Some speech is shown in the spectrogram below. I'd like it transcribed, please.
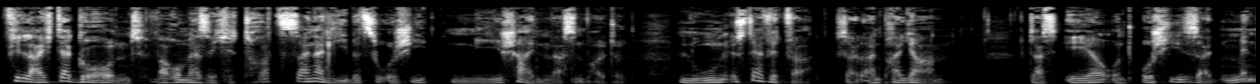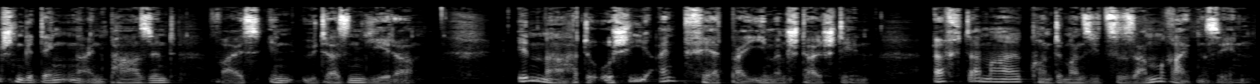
Vielleicht der Grund, warum er sich trotz seiner Liebe zu Uschi nie scheiden lassen wollte. Nun ist er Witwer, seit ein paar Jahren. Dass er und Uschi seit Menschengedenken ein Paar sind, weiß in Uetersen jeder. Immer hatte Uschi ein Pferd bei ihm im Stall stehen. Öfter mal konnte man sie zusammen reiten sehen.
